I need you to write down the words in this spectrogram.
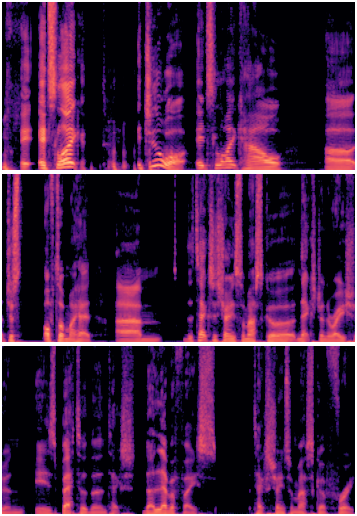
it, it's like do you know what? It's like how uh just off the top of my head, um the Texas Chainsaw Massacre Next Generation is better than Tex the Leatherface Texas Chainsaw Massacre 3.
